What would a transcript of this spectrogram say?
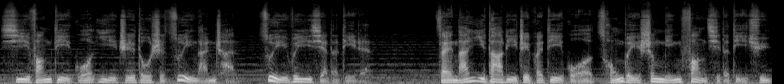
西方帝国一直都是最难缠、最危险的敌人。在南意大利这块帝国从未声明放弃的地区，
